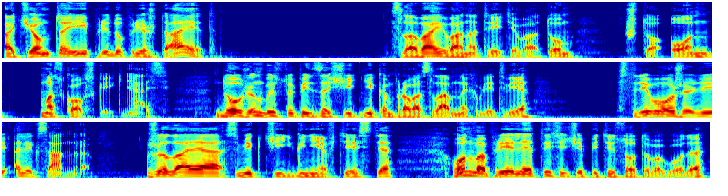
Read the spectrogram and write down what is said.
о чем-то и предупреждает. Слова Ивана Третьего о том, что он, московский князь, должен выступить защитником православных в Литве, встревожили Александра. Желая смягчить гнев тестя, он в апреле 1500 года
